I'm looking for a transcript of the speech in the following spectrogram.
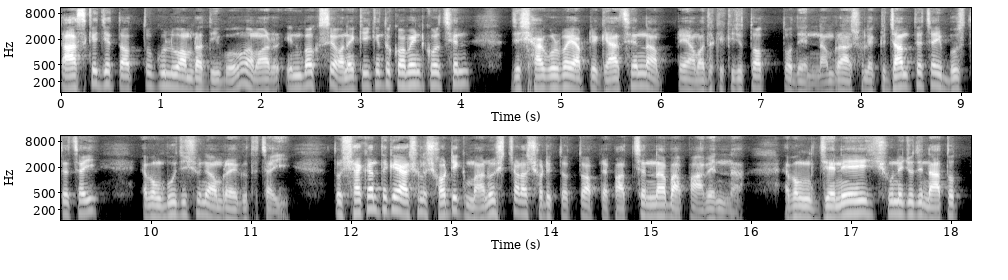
তা আজকে যে তত্ত্বগুলো আমরা দিব, আমার ইনবক্সে অনেকেই কিন্তু কমেন্ট করছেন যে, সাগর ভাই, আপনি গেছেন, আপনি আমাদেরকে কিছু তত্ত্ব দেন। আমরা আসলে একটু জানতে চাই, বুঝতে চাই এবং বুঝে শুনে আমরা এগোতে চাই। তো সেখান থেকে আসলে সঠিক মানুষ ছাড়া সঠিক তত্ত্ব আপনি পাচ্ছেন না বা পাবেন না। এবং জেনে শুনে যদি না তথ্য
